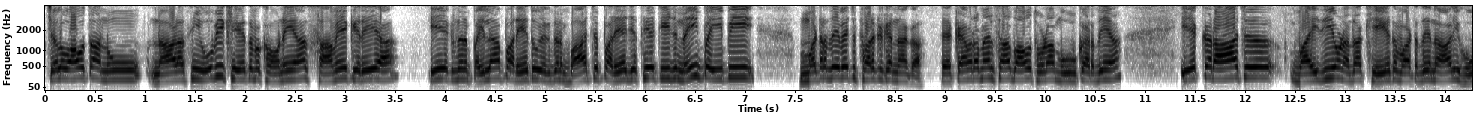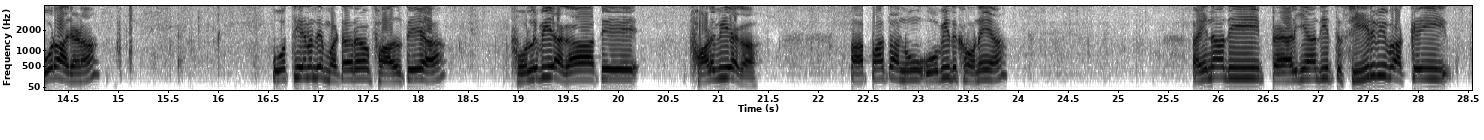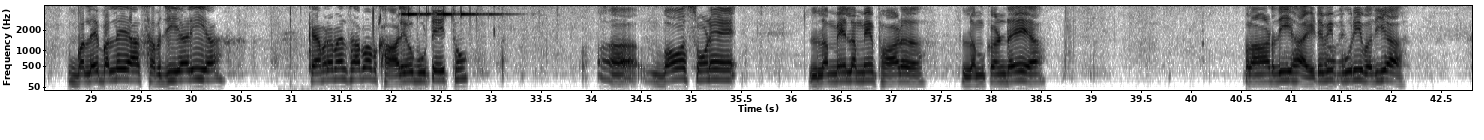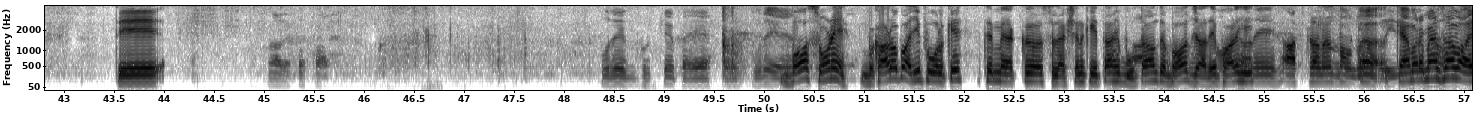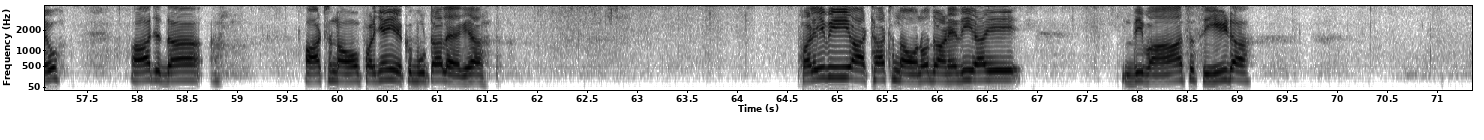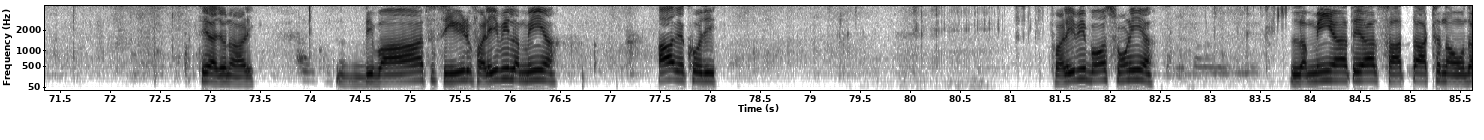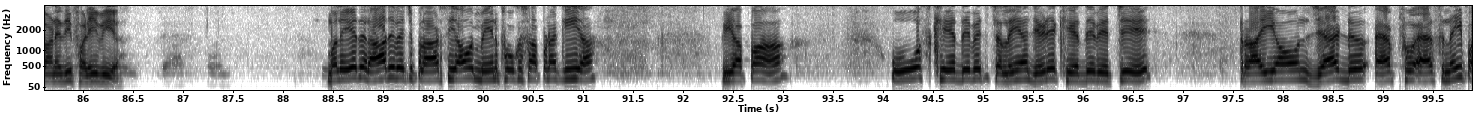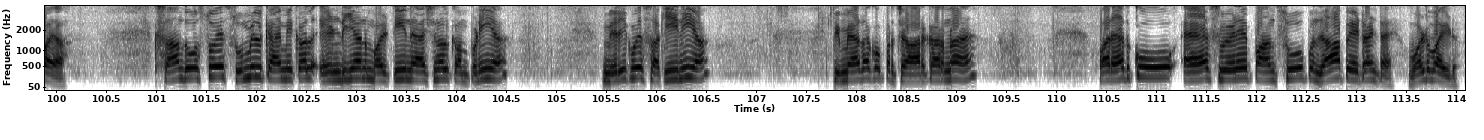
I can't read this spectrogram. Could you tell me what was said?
ਚਲੋ ਆਓ ਤੁਹਾਨੂੰ ਨਾਲ ਅਸੀਂ ਉਹ ਵੀ ਖੇਤ ਵਿਖਾਉਨੇ ਆ, ਸਾਵੇਂ ਕਿਰੇ ਆ। ਇਹ ਇੱਕ ਦਿਨ ਪਹਿਲਾਂ ਭਰੇ, ਤੂੰ ਇੱਕ ਦਿਨ ਬਾਅਦ ਚ ਭਰੇ ਆ। ਜਿੱਥੇ ਇਹ ਚੀਜ਼ ਨਹੀਂ ਪਈ ਵੀ ਮਟਰ ਦੇ ਵਿੱਚ ਫ਼ਰਕ ਕਿੰਨਾ ਕਾ ਕੈਮਰਾਮੈਨ ਸਾਹਿਬ ਆਓ ਥੋੜਾ ਮੂਵ ਕਰਦੇ ਆ। ਇੱਕ ਰਾਹ ਚ ਬਾਈ ਜੀ ਹੋਣਾ ਦਾ ਖੇਤ ਵੱਟ ਦੇ ਨਾਲ ਹੀ ਹੋਰ ਆ ਜਾਣਾ। ਉੱਥੇ ਇਹਨਾਂ ਦੇ ਮਟਰ ਫਲ ਤੇ ਆ, ਫੁੱਲ ਵੀ ਹੈਗਾ ਤੇ ਫਲ ਵੀ ਹੈਗਾ। ਆਪਾਂ ਤੁਹਾਨੂੰ ਉਹ ਵੀ ਦਿਖਾਉਨੇ ਆ। ਇਹਨਾਂ ਦੀ ਪੈਲੀਆਂ ਦੀ ਤਸਵੀਰ ਵੀ ਵਾਕਈ ਬੱਲੇ ਬੱਲੇ ਆ ਸਬਜ਼ੀ ਵਾਲੀ ਆ। ਕੈਮਰਾਮੈਨ ਸਾਹਿਬ ਆ ਵਿਖਾ ਲਿਓ ਬੂਟੇ ਇੱਥੋਂ। ਬਹੁਤ ਸੋਹਣੇ ਲੰਮੇ ਲੰਮੇ ਫਲ ਲਮਕਣ ਡਏ ਆ। ਪਲਾਂਟ ਦੀ ਹਾਈਟ ਵੀ ਪੂਰੀ ਵਧੀਆ। ਤੇ ਆ ਦੇਖੋ ਫਲ ਪੂਰੇ ਗੁਰਕੇ ਪਏ ਆ ਪੂਰੇ ਬਹੁਤ ਸੋਹਣੇ। ਵਿਖਾ ਲਓ ਭਾਜੀ ਫੋਲ ਕੇ। ਇੱਥੇ ਮੈਂ ਇੱਕ ਸਿਲੈਕਸ਼ਨ ਕੀਤਾ ਸੀ ਬੂਟਾ ਤੇ ਬਹੁਤ ਜ਼ਿਆਦਾ ਫਲ ਸੀ। ਨੇ 8 ਆਣਾ 9 ਅ, ਕੈਮਰਾਮੈਨ ਸਾਹਿਬ ਆਇਓ। ਆ ਜਿੱਦਾਂ 8-9 ਫਲੀਆਂ ਹੀ ਇੱਕ ਬੂਟਾ ਲੈ ਗਿਆ। ਫਲੀ ਵੀ 8-8 9-9 ਦਾਣੇ ਦੀ ਆ, ਇਹ ਦਿਵਾਂਸ ਸੀਡ ਆ। ਅਤੇ ਆ ਜਾਓ ਨਾਲ ਹੀ। ਦਿਵਾਂਸ ਸੀਡ ਫਲੀ ਵੀ ਲੰਮੀ ਆ। ਆ ਵੇਖੋ ਜੀ। ਫਲੀ ਵੀ ਬਹੁਤ ਸੋਹਣੀ ਆ। ਲੰਮੀ ਆ ਤੇ ਆ 7 8 9 ਦਾਣੇ ਦੀ ਫਲੀ ਵੀ ਆ। ਮਤਲਬ ਇਹ ਤੇ ਰਾਹ ਦੇ ਵਿੱਚ ਪਲਾਟ ਸੀ ਆ ਉਹ ਮੇਨ ਫੋਕਸ ਆਪਣਾ ਕੀ ਆ? ਵੀ ਆਪਾਂ ਉਸ ਖੇਤ ਦੇ ਵਿੱਚ ਚੱਲੇ ਆ, ਜਿਹੜੇ ਖੇਤ ਦੇ ਵਿੱਚ ਟਰਾਈਓਨ ਜ਼ੈਡ ਐਫ ਐਸ ਨਹੀਂ ਪਾਇਆ। ਕਿਸਾਨ ਦੋਸਤੋ, ਇਹ Sumil chemical Indian multinational company ਆ। ਮੇਰੀ ਕੋਈ ਸਕੀ ਨਹੀਂ ਆ ਵੀ ਮੈਂ ਇਹਦਾ ਕੋਈ ਪ੍ਰਚਾਰ ਕਰਨਾ ਹੈ। ਪਰ ਇਹਦੇ ਕੋ ਇਸ ਵੇਲੇ 550 ਪੇਟੈਂਟ ਹੈ world wide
